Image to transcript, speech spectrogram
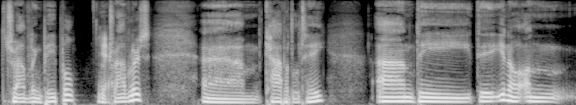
the travelling people, the travellers, um, capital T. And the, the you know, on,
